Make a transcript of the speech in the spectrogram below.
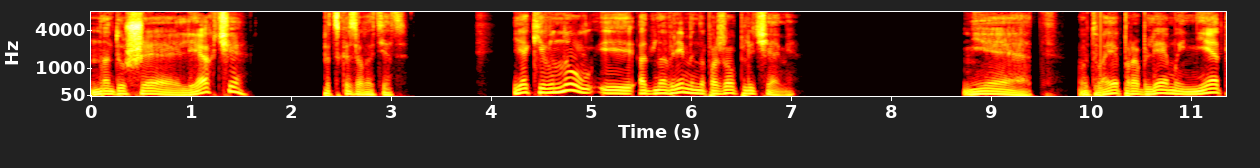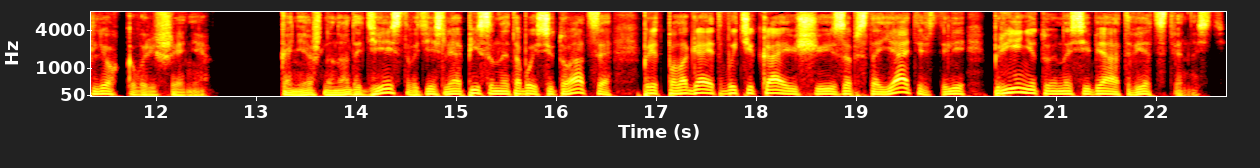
«На душе легче?» — подсказал отец. Я кивнул и одновременно пожал плечами. «Нет, у твоей проблемы нет легкого решения. Конечно, надо действовать, если описанная тобой ситуация предполагает вытекающую из обстоятельств или принятую на себя ответственность.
